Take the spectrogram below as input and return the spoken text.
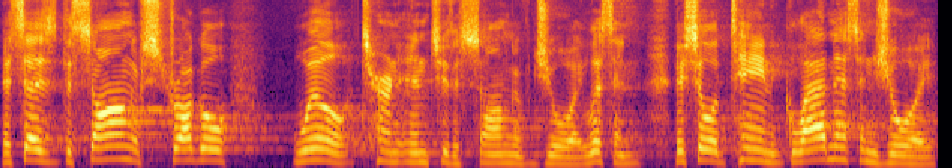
It says, The song of struggle will turn into the song of joy. Listen, they shall obtain gladness and joy,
